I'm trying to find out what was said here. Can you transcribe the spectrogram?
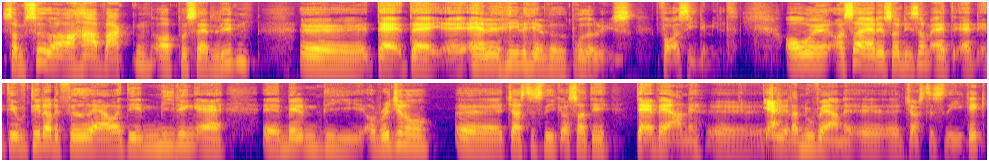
som sidder og har vagten op på satellitten, øh, da, da alle, hele helvede bryder løs, for at sige det mildt. Og, øh, og så er det så ligesom, at, at det, er jo det, der er det fede, er jo, at det er en meeting af, øh, mellem de original øh, Justice League, og så det daværende, øh, Ja. eller nuværende øh, Justice League. Ikke?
